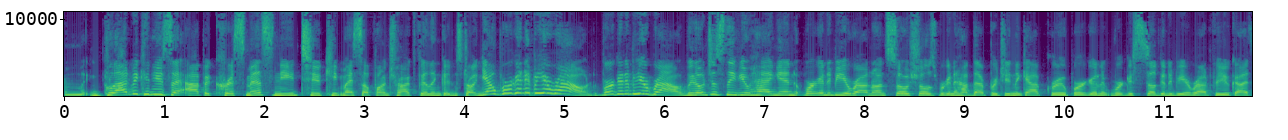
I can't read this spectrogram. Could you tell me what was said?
Um, glad we can use the app at Christmas. Need to keep myself on track, feeling good and strong. Yeah, we're going to be around. We're going to be around. We don't just leave you hanging. We're going to be around on socials. We're going to have that bridging the gap group. We're going to, we're still going to be around for you guys.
